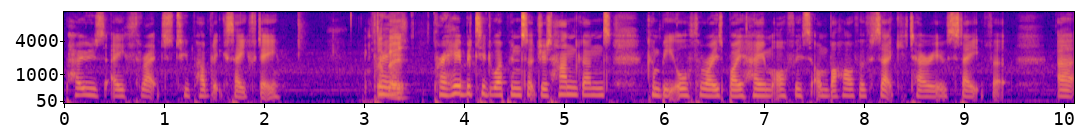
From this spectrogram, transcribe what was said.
pose a threat to public safety. Prohi- prohibited weapons such as handguns can be authorised by Home Office on behalf of Secretary of State for uh,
